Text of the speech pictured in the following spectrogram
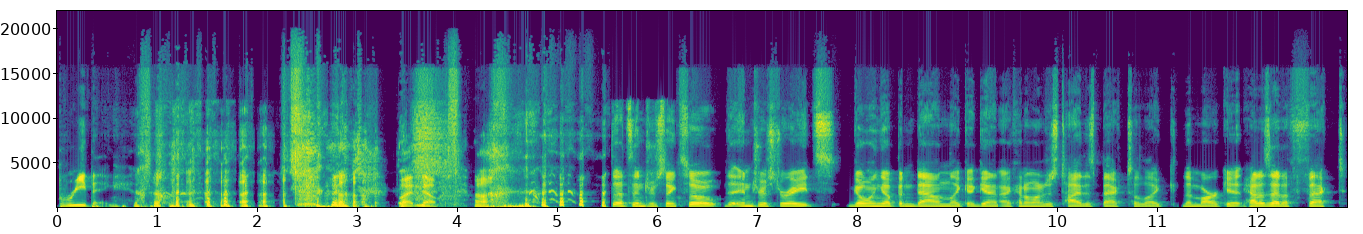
breathing. but no. Uh, That's interesting. So the interest rates going up and down, like again, I kind of want to just tie this back to like the market. How does that affect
